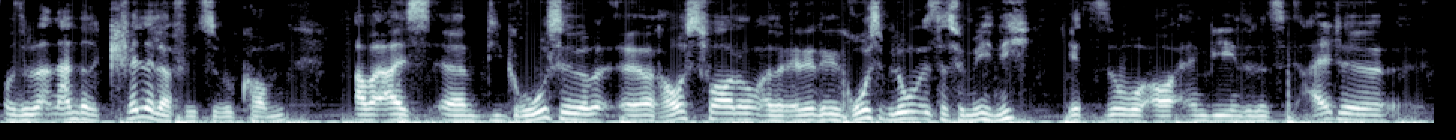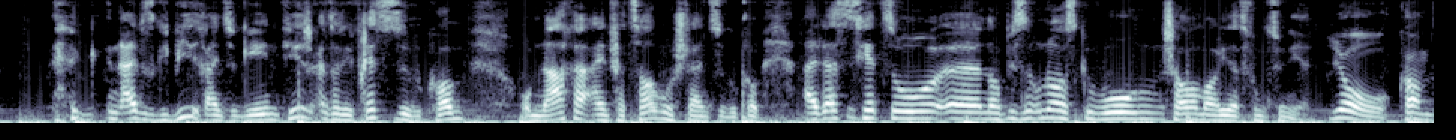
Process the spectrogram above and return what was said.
und so eine andere Quelle dafür zu bekommen. Aber als äh, die große äh, Herausforderung, also äh, die große Belohnung ist das für mich nicht, jetzt so auch irgendwie in so das alte in ein altes Gebiet reinzugehen, tierisch einfach die Fresse zu bekommen, um nachher einen Verzauberungsstein zu bekommen. Also das ist jetzt so äh, noch ein bisschen unausgewogen. Schauen wir mal, wie das funktioniert. Jo, komm,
